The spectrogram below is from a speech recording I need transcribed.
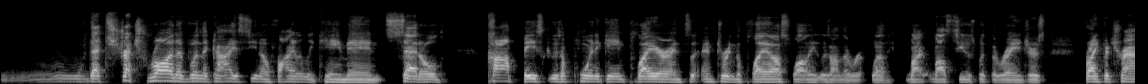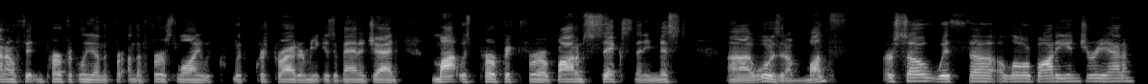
that stretch run of when the guys, you know, finally came in, settled. Copp basically was a point of game player and entering the playoffs while he was on the well, whilst he was with the Rangers. Frank Vatrano fitting perfectly on the on the first line with with Chris Kreider, Mika Zibanejad. Motte was perfect for a bottom six. Then he missed uh, what was it a month or so with uh, a lower body injury. Adam.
